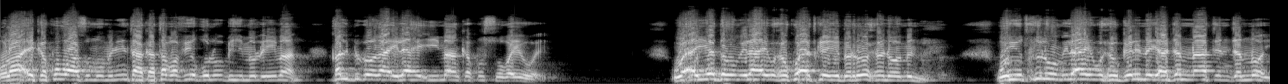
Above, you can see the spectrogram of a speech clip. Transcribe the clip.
Ulaa'ika kuwaasu muuminiinta kataba fii quluubihim aliimaan. Qalbigoodaa ilaahay iimaanka ku sugay wey wa ayadahum ilaahay wuxuu ku adkeeyey biruuxin oo minhu wa yudkhiluhum ilaahay wuxuu gelinayaa jannaatin jannooy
